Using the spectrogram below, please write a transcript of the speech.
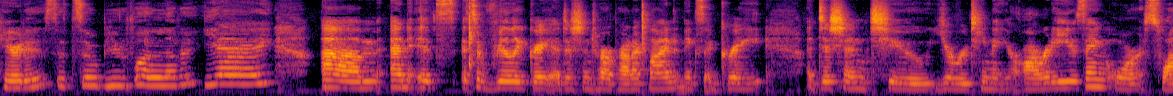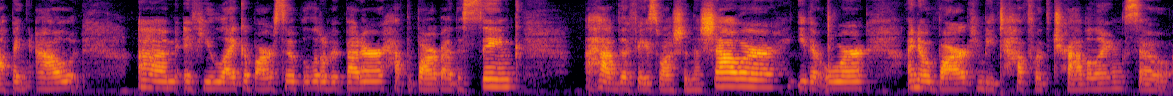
Here it is. It's so beautiful. I love it. Yay. Um, and it's it's a really great addition to our product line. It makes a great addition to your routine that you're already using or swapping out. Um, if you like a bar soap a little bit better, have the bar by the sink, have the face wash in the shower, either or. I know bar can be tough with traveling, so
